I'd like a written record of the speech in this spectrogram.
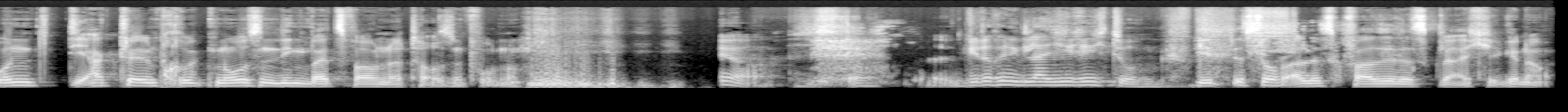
und die aktuellen Prognosen liegen bei 200.000 Wohnungen. Ja, doch, geht doch in die gleiche Richtung. Geht, ist doch alles quasi das Gleiche, genau.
